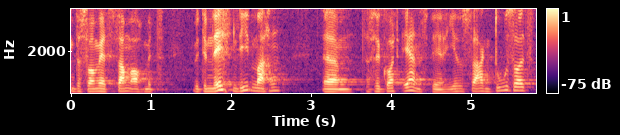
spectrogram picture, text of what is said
Und das wollen wir jetzt zusammen auch mit, mit dem nächsten Lied machen, dass wir Gott ehren, dass wir Jesus sagen, du sollst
